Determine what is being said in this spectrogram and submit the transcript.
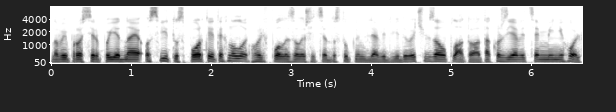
Новий простір поєднає освіту, спорт і технології. Гольф-поле залишиться доступним для відвідувачів за оплату, а також з'явиться міні-гольф.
